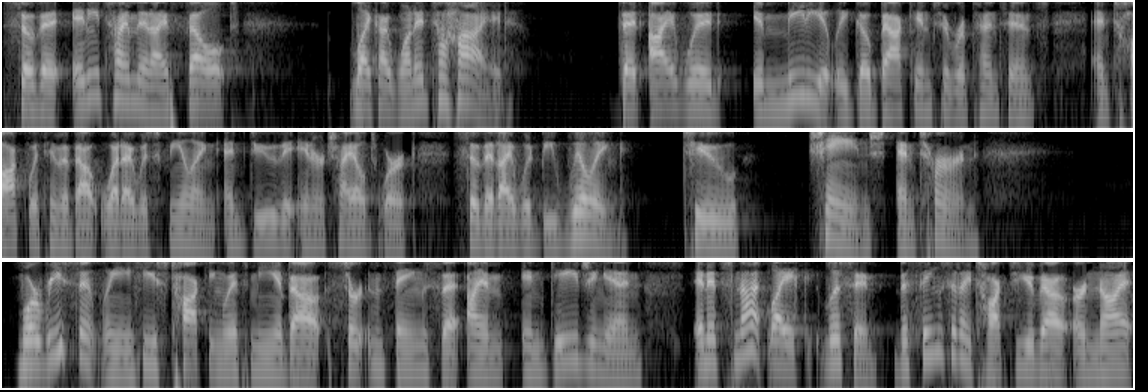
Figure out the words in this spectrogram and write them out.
so that anytime that I felt like I wanted to hide, that I would immediately go back into repentance and talk with him about what I was feeling and do the inner child work so that I would be willing to change and turn. More recently, he's talking with me about certain things that I'm engaging in. And it's not like, listen, the things that I talk to you about are not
